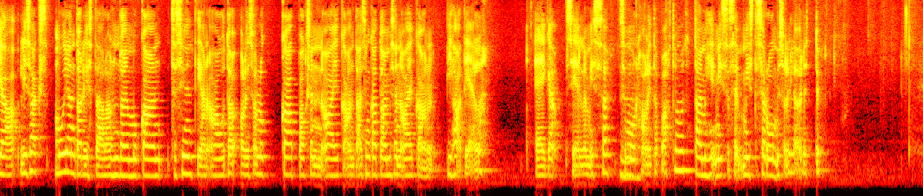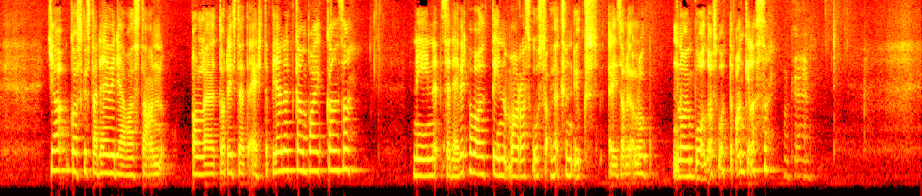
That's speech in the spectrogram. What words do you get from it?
Ja lisäksi muiden todistajalausuntojen mukaan se Syntian auto olisi ollut kaappauksen aikaan tai sen katoamisen aikaan pihatiellä, eikä siellä, missä se mm. murha oli tapahtunut tai missä se, mistä se ruumis oli löydetty. Ja koska sitä Davidia vastaan olleet todisteet ei sitten pitäneetkään paikkaansa, niin se David vapautettiin marraskuussa 1991, eli se oli ollut noin puolitoista vuotta vankilassa. Okay.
